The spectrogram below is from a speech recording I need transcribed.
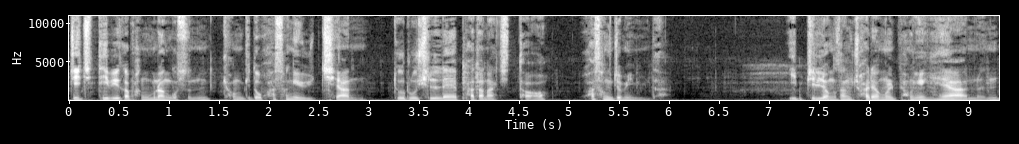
찌찌TV가 방문한 곳은 경기도 화성에 위치한 뚜루 실내 바다낚시터 화성점입니다. 입질 영상 촬영을 병행해야 하는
